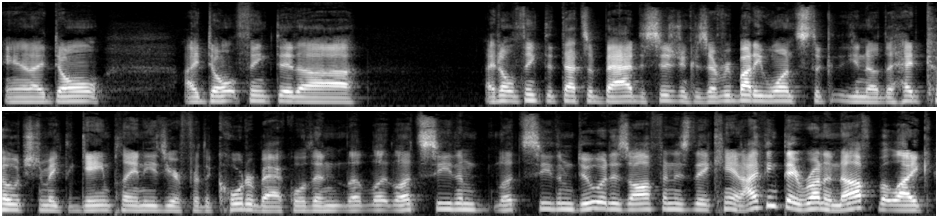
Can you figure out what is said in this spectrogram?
And I don't I don't think that uh I don't think that that's a bad decision because everybody wants the you know the head coach to make the game plan easier for the quarterback. Well, then let, let, let's see them let's see them do it as often as they can. I think they run enough, but like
